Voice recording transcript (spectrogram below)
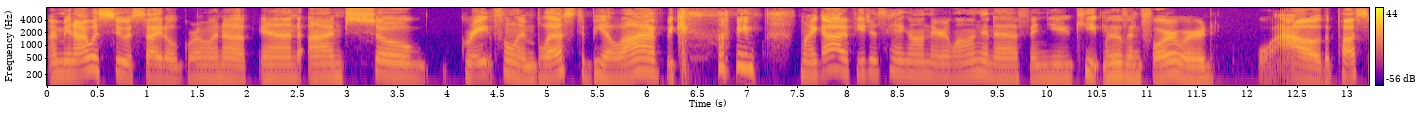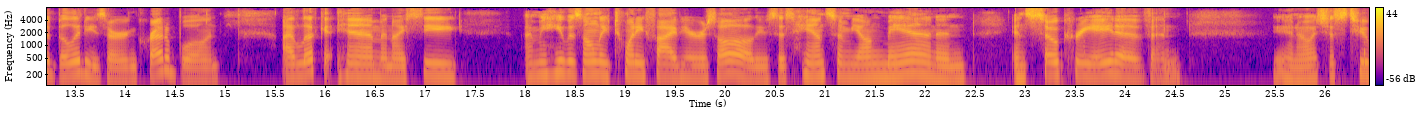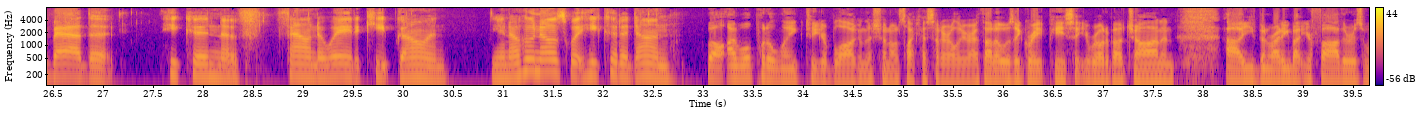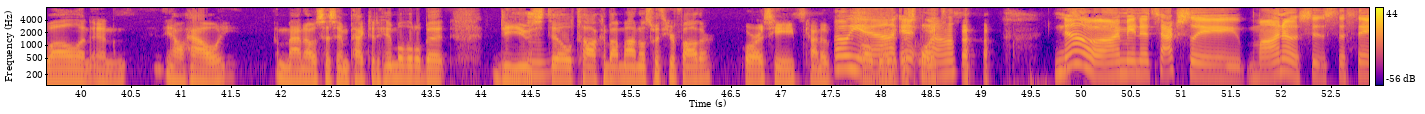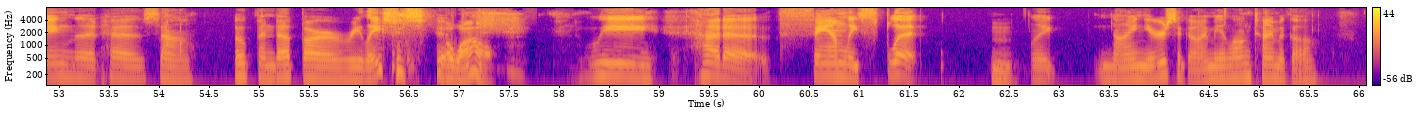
i mean i was suicidal growing up and i'm so grateful and blessed to be alive because i mean my god if you just hang on there long enough and you keep moving forward wow the possibilities are incredible and i look at him and i see I mean, he was only 25 years old. He was this handsome young man and and so creative and you know, it's just too bad that he couldn't have found a way to keep going. You know, who knows what he could have done. Well, I will put a link to your blog in the show notes, like I said earlier. I thought it was a great piece that you wrote about John, and uh, you've been writing about your father as well, and, and you know how Manos has impacted him a little bit. Do you Mm-hmm. still talk about Manos with your father, or is he kind of Oh, yeah, at this it- point? well, No, I mean it's actually Manos is the thing that has uh, opened up our relationship. oh wow, we had a family split Hmm. like nine years ago. I mean, a long time ago.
